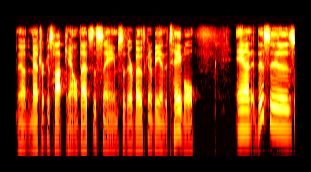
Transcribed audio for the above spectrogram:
you the metric is hop count, that's the same. So they're both going to be in the table. And this is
